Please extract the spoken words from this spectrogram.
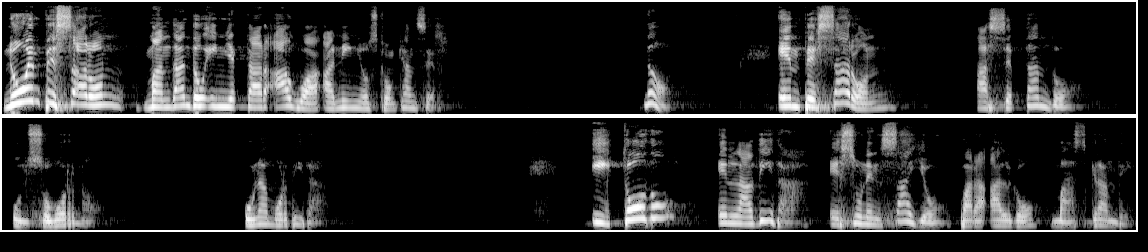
No empezaron mandando inyectar agua a niños con cáncer. No. Empezaron aceptando un soborno, una mordida. Y todo en la vida es un ensayo para algo más grande.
